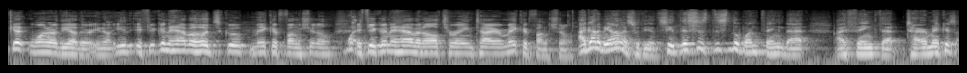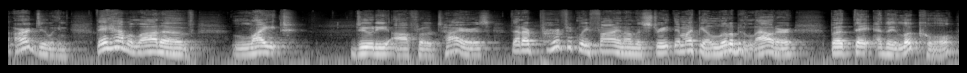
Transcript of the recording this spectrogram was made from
get one or the other. You know, if you're going to have a hood scoop, make it functional. If you're going to have an all-terrain tire, make it functional. I got to be honest with you. See, this is this is the one thing that I think that tire makers are doing. They have a lot of light duty off-road tires that are perfectly fine on the street. They might be a little bit louder, but they they look cool.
